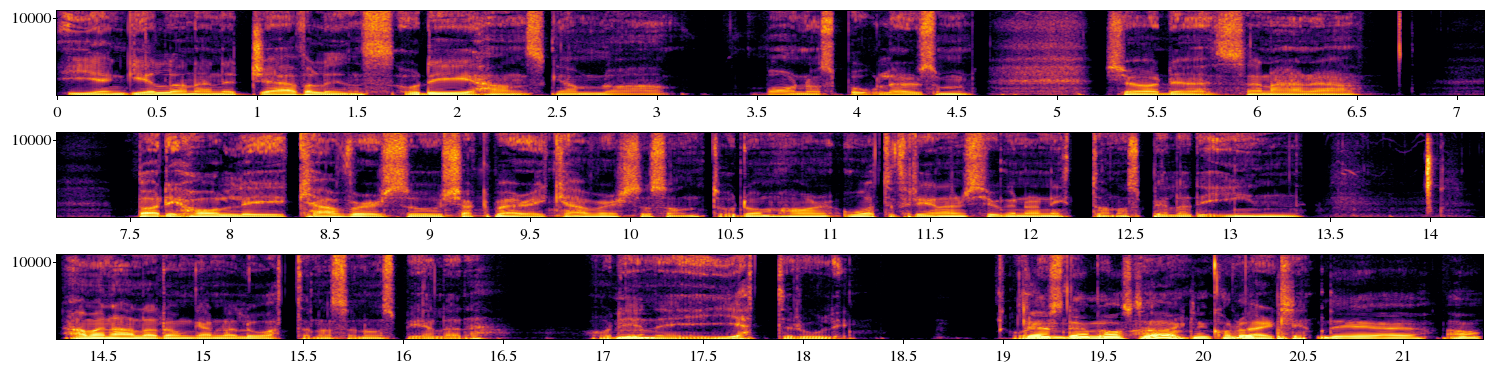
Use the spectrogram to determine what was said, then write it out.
Ian Gillan and the Javelins. Och det är hans gamla barndomspolare som körde såna här uh, Buddy Holly-covers och Chuck Berry-covers och sånt. Och de har återförenats 2019 och spelade in ja, men alla de gamla låtarna som de spelade. Och den Mm. är jätterolig. Den, den måste jag Ja, verkligen kolla verkligen. upp. Det, är- ja.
